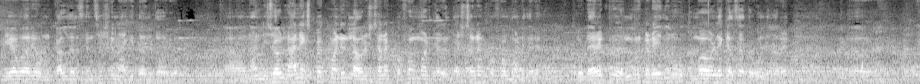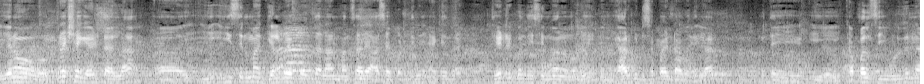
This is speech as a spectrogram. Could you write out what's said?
ಪ್ರಿಯವಾರಿ ಒಂದು ಕಾಲದಲ್ಲಿ ಸೆನ್ಸೇಷನ್ ಆಗಿದ್ದಂಥವ್ರು. ನಾನು ನಿಜವಾಗ್ಲೂ ನಾನು ಎಕ್ಸ್ಪೆಕ್ಟ್ ಮಾಡಿರಲಿಲ್ಲ ಅವ್ರು ಎಷ್ಟು ಚೆನ್ನಾಗಿ ಪರ್ಫಾರ್ಮ್ ಮಾಡ್ತಾರೆ ಅಂತ, ಅಷ್ಟು ಚೆನ್ನಾಗಿ ಪರ್ಫಾರ್ಮ್ ಮಾಡಿದ್ದಾರೆ. ಸೊ ಡೈರೆಕ್ಟ್ರು ಎಲ್ಲರ ಕಡೆಯಿಂದನೂ ತುಂಬ ಒಳ್ಳೆ ಕೆಲಸ ತೊಗೊಂಡಿದ್ದಾರೆ. ಏನೋ ಪ್ರೇಕ್ಷೆಗೆ ಹೇಳ್ತಾ ಇಲ್ಲ. ಈ ಈ ಸಿನಿಮಾ ಗೆಲ್ಲಬೇಕು ಅಂತ ನಾನು ಮನಸಾರೆ ಆಸೆ ಪಡ್ತೀನಿ. ಯಾಕೆಂದರೆ ಥಿಯೇಟ್ರಿಗೆ ಬಂದು ಈ ಸಿನಿಮಾನ ನೋಡಿ ನಿಮ್ಗೆ ಯಾರಿಗೂ ಡಿಸಪಾಯಿಂಟ್ ಆಗೋದಿಲ್ಲ. ಮತ್ತು ಈ ಕಪಲ್ಸ್, ಈ ಹುಡುಗನ್ನ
